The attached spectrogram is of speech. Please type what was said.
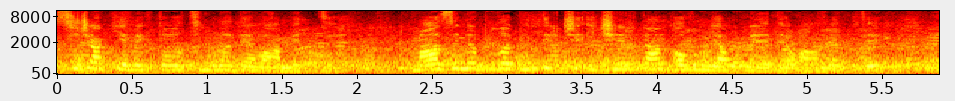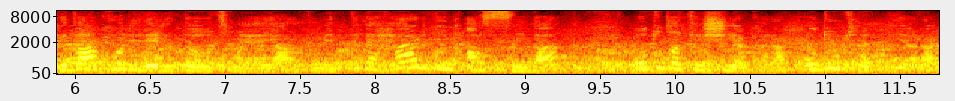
sıcak yemek dağıtımına devam etti. Malzeme bulabildikçe içeriden alım yapmaya devam etti. Gıda kolileri dağıtmaya yardım etti ve her gün aslında odun ateşi yakarak, odun toplayarak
